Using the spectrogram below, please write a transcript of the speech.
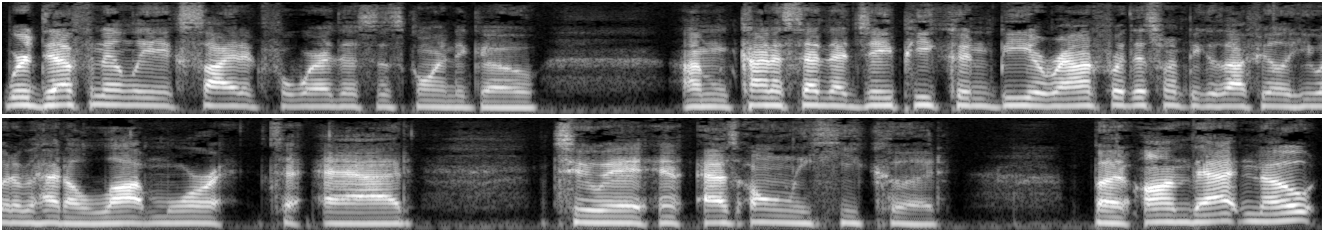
we're definitely excited for where this is going to go. I'm kind of sad that JP couldn't be around for this one because I feel he would have had a lot more to add to it as only he could. But on that note,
